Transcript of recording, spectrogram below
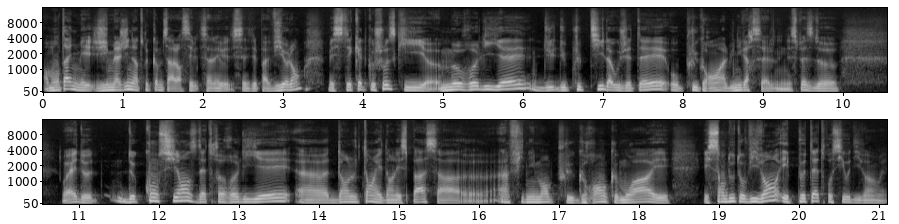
en montagne, mais j'imagine un truc comme ça. Alors, ça n'était pas violent, mais c'était quelque chose qui euh, me reliait du, du plus petit là où j'étais au plus grand, à l'universel, une espèce de ouais, de, de conscience d'être relié euh, dans le temps et dans l'espace à euh, infiniment plus grand que moi et, et, sans doute au vivant et peut-être aussi au divin. Ouais.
